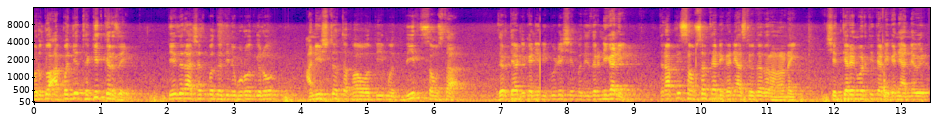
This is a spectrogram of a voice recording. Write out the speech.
परंतु आपण जे थकीत कर्ज आहे ते जर अशाच पद्धतीने बुडवत गेलो अनिष्ट तफावतीमधील संस्था जर त्या ठिकाणी लिक्विडेशनमध्ये जर निघाली तर आपली संस्था त्या ठिकाणी अस्तित्वात राहणार नाही. शेतकऱ्यांवरती त्या ठिकाणी अन्याय होईल.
